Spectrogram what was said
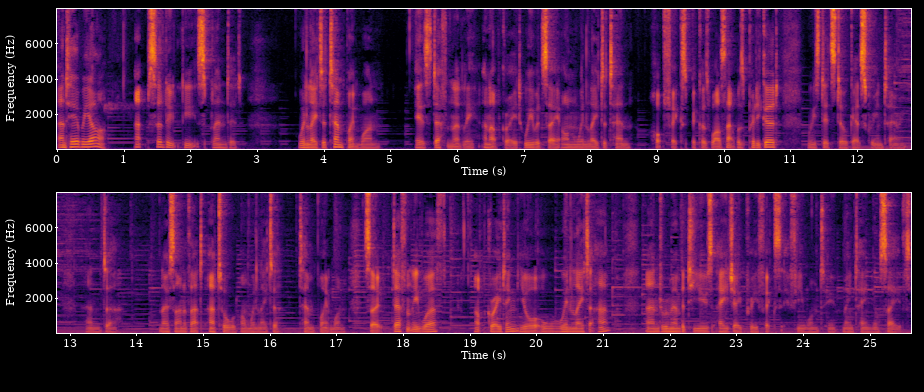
And here we are, absolutely splendid. Winlator 10.1 is definitely an upgrade, we would say, on Winlator 10 hotfix, because whilst that was pretty good, we did still get screen tearing. And uh, no sign of that at all on Winlator 10.1. So definitely worth upgrading your Winlator app and remember to use Ajay prefix if you want to maintain your saves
